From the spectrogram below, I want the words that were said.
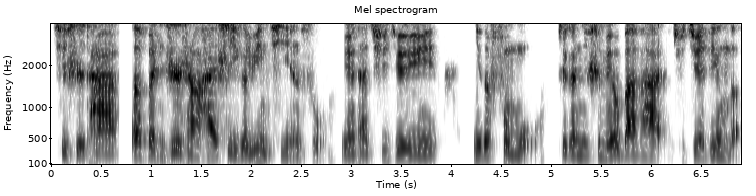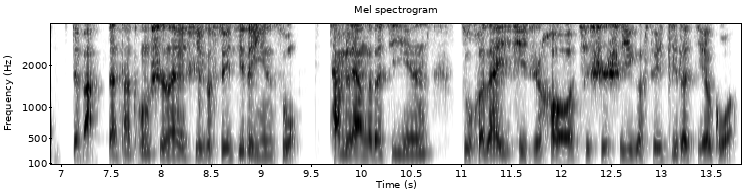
其实它呃本质上还是一个运气因素，因为它取决于。你的父母，这个你是没有办法去决定的，对吧？但它同时呢，也是一个随机的因素。他们两个的基因组合在一起之后，其实是一个随机的结果，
